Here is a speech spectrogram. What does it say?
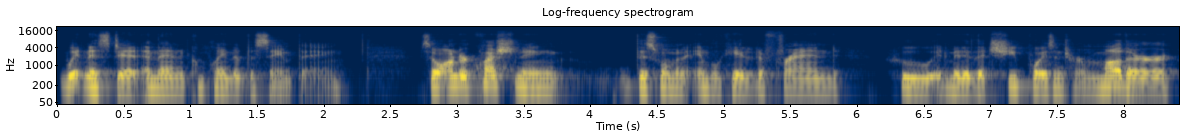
witnessed it and then complained of the same thing. So under questioning, this woman implicated a friend who admitted that she poisoned her mother.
